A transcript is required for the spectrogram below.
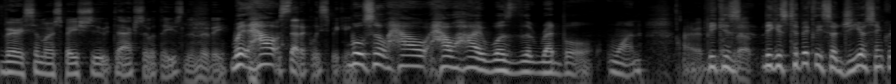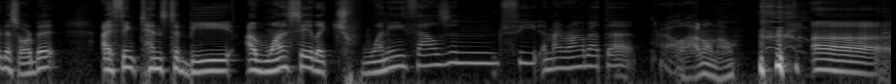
very similar spacesuit to actually what they used in the movie, Wait, how? aesthetically speaking. Well, so how how high was the Red Bull one? I Because because typically, so geosynchronous orbit, I think tends to be I want to say like twenty thousand feet. Am I wrong about that? Oh, I don't know. Uh,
